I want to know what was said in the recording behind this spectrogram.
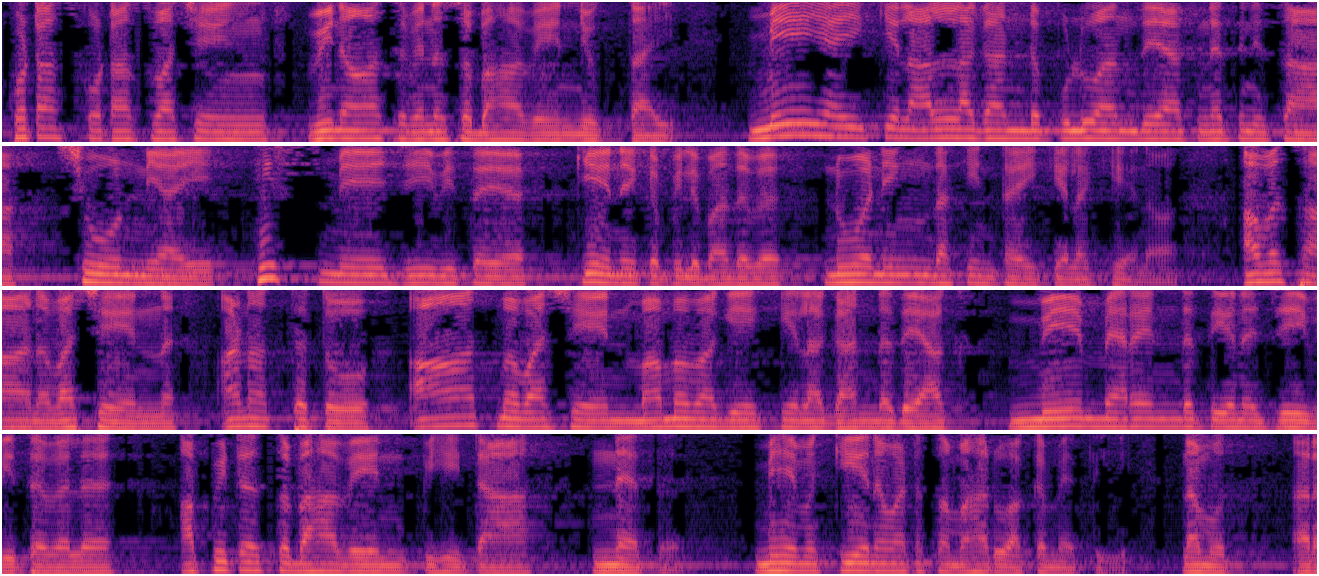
කොටස් කොටස් වශයෙන් විනාශ වෙන ස්වභාවයෙන් යුක්තයි. මේ යයි කියලා අල්ලගන්න පුළුවන් දෙයක් නැති නිසා ශූන්‍යයි හිස් මේ ජීවිතය කියන එක පිළිබඳව නුවණින් දකින්ටයි කියලා කියනවා. අවසාන වශයෙන් අනත්තතෝ ආත්ම වශයෙන් මම වගේ කියලා ගන්න දෙයක් මේ මැරෙන්න තියෙන ජීවිතවල අපිට ස්වභාවයෙන් පිහිටා නැත. මෙහෙම කියනවට සමහරු අකමැතියි. නමුත් අර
